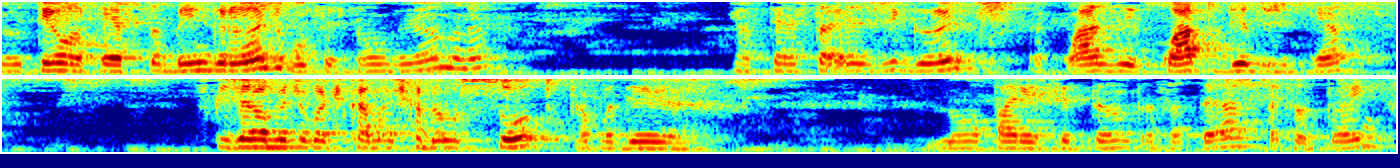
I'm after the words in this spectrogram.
Eu tenho uma testa bem grande, como vocês estão vendo, né? A testa é gigante, é quase quatro dedos de testa. Isso que geralmente eu gosto de ficar mais de cabelo solto para poder não aparecer tanto essa testa que eu tenho.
